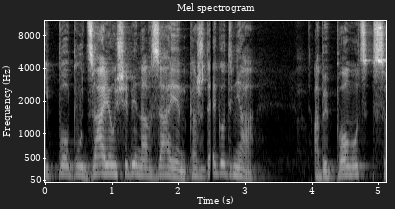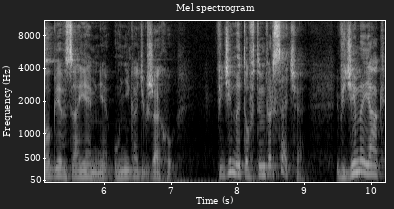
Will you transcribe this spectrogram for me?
i pobudzają siebie nawzajem każdego dnia, aby pomóc sobie wzajemnie unikać grzechu. Widzimy to w tym wersecie. Widzimy, jak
